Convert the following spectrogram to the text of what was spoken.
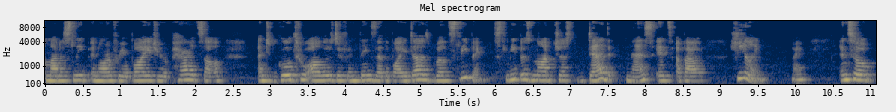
amount of sleep in order for your body to repair itself and to go through all those different things that the body does while sleeping. Sleep is not just deadness, it's about healing, right? And so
